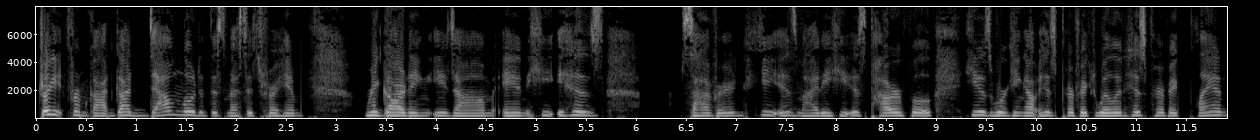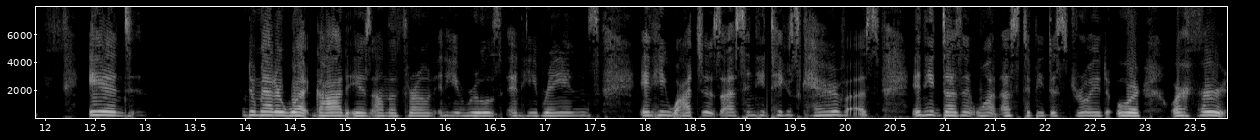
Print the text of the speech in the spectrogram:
straight from God. God downloaded this message for him regarding Edom and he is sovereign. He is mighty. He is powerful. He is working out his perfect will and his perfect plan. And no matter what, God is on the throne and He rules and He reigns and He watches us and He takes care of us and He doesn't want us to be destroyed or or hurt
